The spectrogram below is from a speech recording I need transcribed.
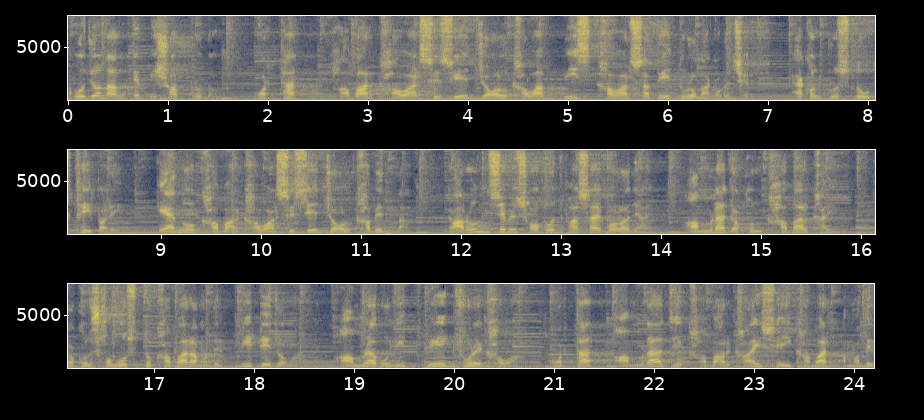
ভোজন আনতে বিষপ্রদম। অর্থাৎ খাবার খাওয়ার শেষে জল খাওয়া, বিষ খাওয়ার সাথে তুলনা করেছেন। এখন প্রশ্ন উঠতেই পারে, কেন খাবার খাওয়ার শেষে জল খাবেন না? কারণ হিসেবে সহজ ভাষায় বলা যায়, আমরা যখন খাবার খাই, তখন সমস্ত খাবার আমাদের পেটে জমা। আমরা বলি পেট ভরে খাওয়া। অর্থাৎ আমরা যে খাবার খাই, সেই খাবার আমাদের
